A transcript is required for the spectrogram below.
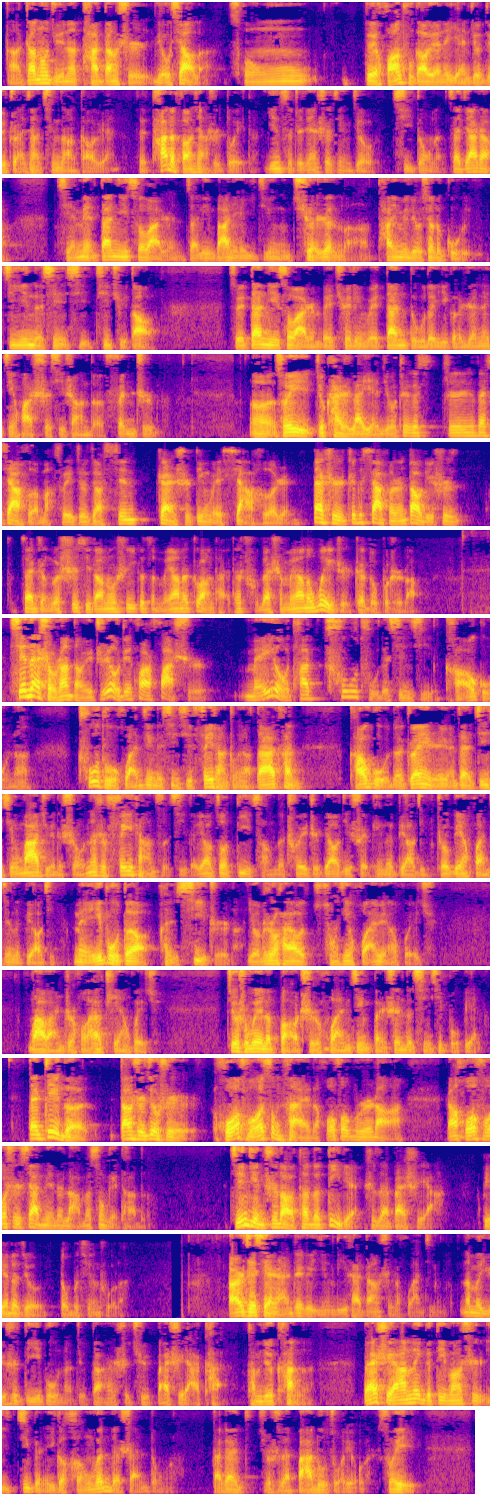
啊！张东菊呢，他当时留校了，从对黄土高原的研究就转向青藏高原，所以他的方向是对的，因此这件事情就启动了。再加上前面丹尼索瓦人在零八年已经确认了，他因为留下的古基因的信息提取到了，所以丹尼索瓦人被确定为单独的一个人类进化史系上的分支。呃，所以就开始来研究这个，这是在下河嘛，所以就叫先暂时定为下河人。但是这个下河人到底是在整个世系当中是一个怎么样的状态？他处在什么样的位置？这都不知道。现在手上等于只有这块化石，没有它出土的信息。考古呢，出土环境的信息非常重要。大家看。考古的专业人员在进行挖掘的时候，那是非常仔细的，要做地层的垂直标记、水平的标记、周边环境的标记，每一步都要很细致的，有的时候还要重新还原回去，挖完之后还要填回去，就是为了保持环境本身的信息不变。但这个当时就是活佛送来的，活佛不知道啊，然后活佛是下面的喇嘛送给他的，仅仅知道他的地点是在白石崖，别的就都不清楚了。而且显然，这个已经离开当时的环境了。那么，于是第一步呢，就当然是去白石崖看。他们就看了白石崖那个地方是基本一个恒温的山洞了大概就是在八度左右了。所以，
